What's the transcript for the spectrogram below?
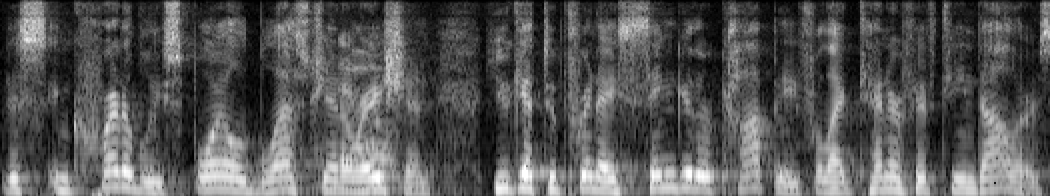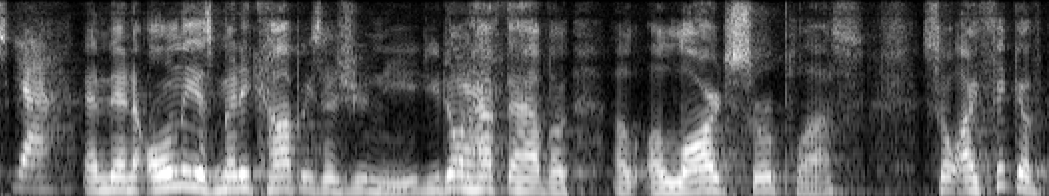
this incredibly spoiled, blessed generation, you get to print a singular copy for like 10 or 15 dollars. Yeah. And then only as many copies as you need. You don't have to have a, a, a large surplus. So I think of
